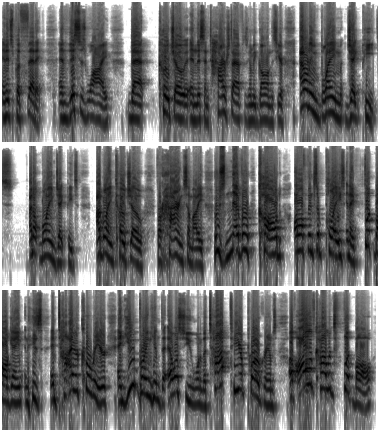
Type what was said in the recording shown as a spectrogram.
and it's pathetic. And this is why that Coach O and this entire staff is going to be gone this year. I don't even blame Jake Peetz. I don't blame Jake Peetz. I blame Coach O for hiring somebody who's never called offensive plays in a football game in his entire career, and you bring him to LSU, one of the top tier programs of all of college football,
